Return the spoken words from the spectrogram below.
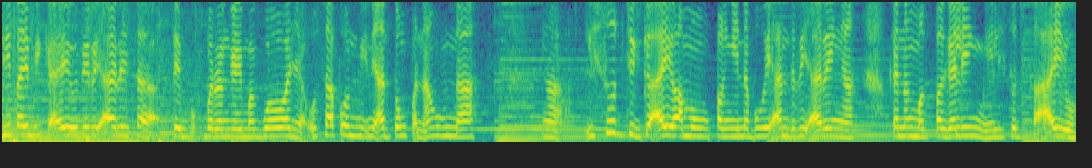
Hindi pa mi kayo diri ari sa tibok barangay magwawa niya. Usapon mi ni adtong panahon na nga lisod jud kaayo among panginabuhian diri ari nga kanang magpagaling mi lisod kaayo.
